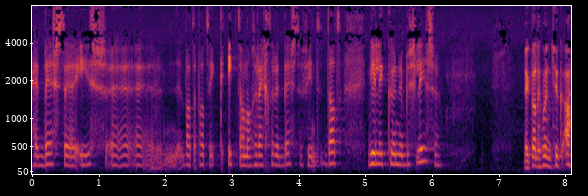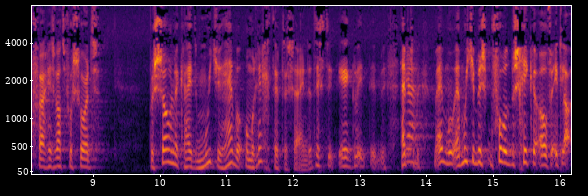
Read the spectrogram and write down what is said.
het beste is, uh, wat, wat ik, ik dan als rechter het beste vind, dat wil ik kunnen beslissen. Wat ik me natuurlijk afvraag is wat voor soort persoonlijkheid moet je hebben om rechter te zijn? Dat is, ik, weet, heb je, moet je bijvoorbeeld beschikken over. Ik,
